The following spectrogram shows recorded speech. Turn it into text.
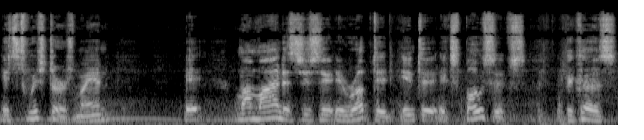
it's twisters, man. It, my mind has just erupted into explosives because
